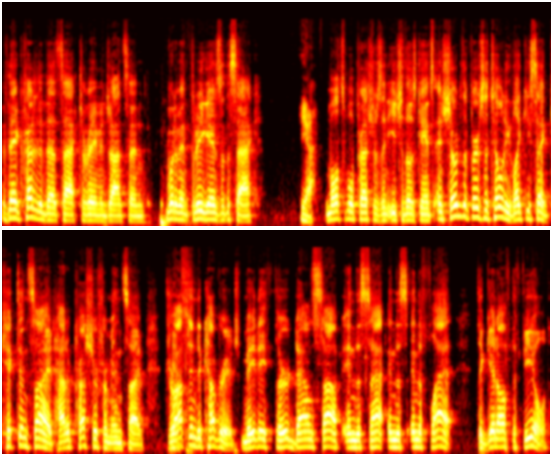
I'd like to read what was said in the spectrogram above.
if they had credited that sack to Raymond Johnson, would have been three games with a sack, Yeah, multiple pressures in each of those games, and showed the versatility. Like you said, kicked inside, had a pressure from inside, dropped Yes. into coverage, made a third down stop in the sat in this in the flat to get off the field.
